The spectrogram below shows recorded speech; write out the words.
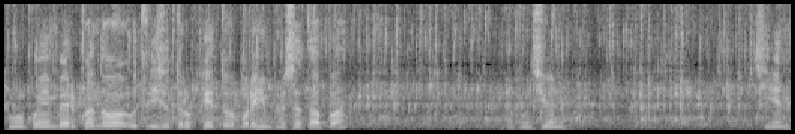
Como pueden ver cuando utilizo otro objeto, por ejemplo esta tapa, no funciona. ¿Sí ven?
